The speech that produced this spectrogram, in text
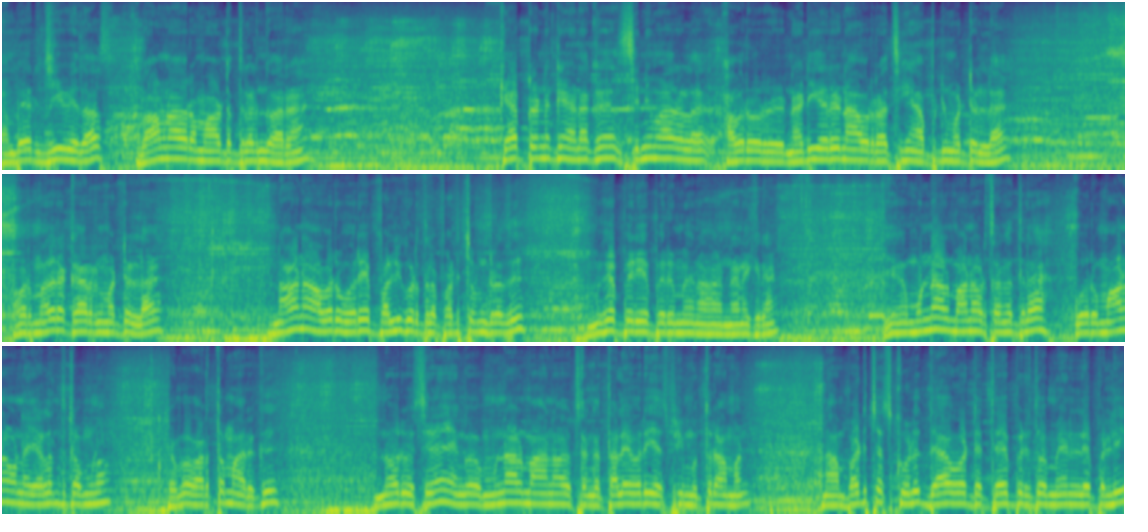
என் பேர் ஜீவிதாஸ் ராமநாதபுரம் மாவட்டத்திலேருந்து வரேன். கேப்டனுக்கும் எனக்கும் சினிமாவில் அவர் ஒரு நடிகர் நான் ஒரு ரசிகன் அப்படின்னு மட்டும் இல்லை. அவர் மதுரைக்காரன் மட்டும் இல்லை. நானும் அவர் ஒரே பள்ளிக்கூடத்தில் படித்தோம்ன்றது மிகப்பெரிய பெருமை நான் நினைக்கிறேன். எங்கள் முன்னாள் மாணவர் சங்கத்தில் ஒரு மாணவனை இழந்துட்டோம்னு ரொம்ப வருத்தமாக இருக்குது இன்னொரு விஷயம் எங்கள் முன்னாள் மாணவர் சங்க தலைவர் எஸ்பி முத்துராமன். நான் படித்த ஸ்கூலு தேவகோட்டை தேப்பிரித்தோ மேல்நிலைப்பள்ளி.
